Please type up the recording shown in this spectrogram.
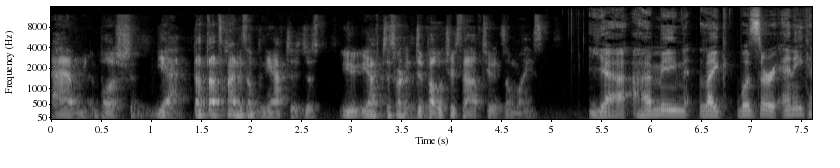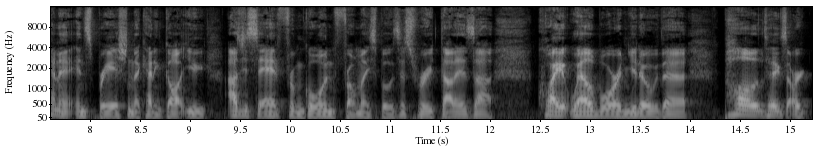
Um, but yeah, that that's kind of something you have to just you, you have to sort of devote yourself to in some ways. Yeah, I mean, like, was there any kind of inspiration that kind of got you, as you said, from going from, I suppose, this route that is uh, quite well worn, you know, the politics or,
